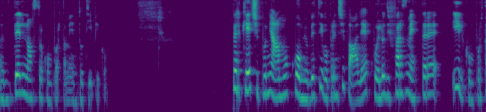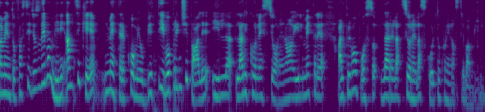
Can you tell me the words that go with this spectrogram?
eh, del nostro comportamento tipico perché ci poniamo come obiettivo principale quello di far smettere il comportamento fastidioso dei bambini anziché mettere come obiettivo principale il, la riconnessione, no? il mettere al primo posto la relazione e l'ascolto con i nostri bambini.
